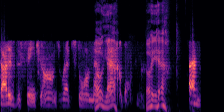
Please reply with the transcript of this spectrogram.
that is the St. John's Red Storm men's Oh, yeah. basketball team. Oh, yeah. And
